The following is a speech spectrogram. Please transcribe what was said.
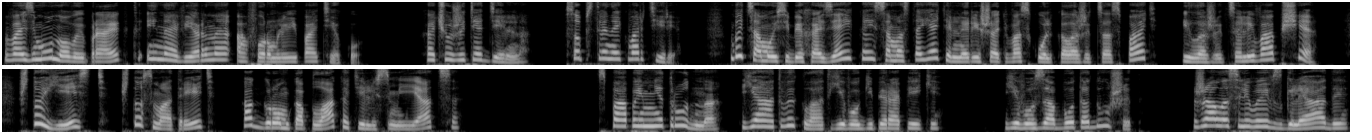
возьму новый проект и, наверное, оформлю ипотеку. Хочу жить отдельно, в собственной квартире. Быть самой себе хозяйкой, самостоятельно решать, во сколько ложиться спать и ложиться ли вообще. Что есть, что смотреть, как громко плакать или смеяться. С папой мне трудно, я отвыкла от его гиперопеки. Его забота душит. Жалостливые взгляды,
